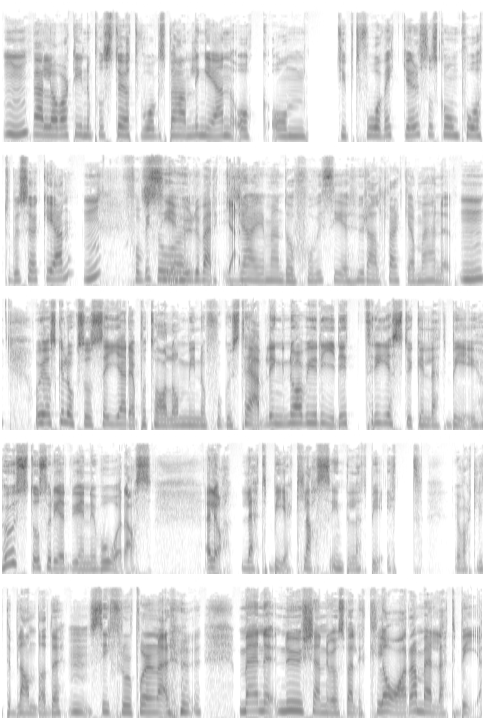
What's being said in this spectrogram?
Mm. Bella har varit inne på stötvågsbehandling igen och om typ två veckor så ska hon på återbesök igen. Får vi Så- se hur det verkar. Jajamän, då får vi se hur allt verkar med henne. Mm. Och jag skulle också säga det på tal om min och Fokus tävling. Nu har vi ridit tre stycken lätt B i höst och så red vi en i våras. Eller ja, lätt B-klass, inte lätt B1. Det har varit lite blandade Mm. siffror på den där. Men nu känner vi oss väldigt klara med lätt B.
